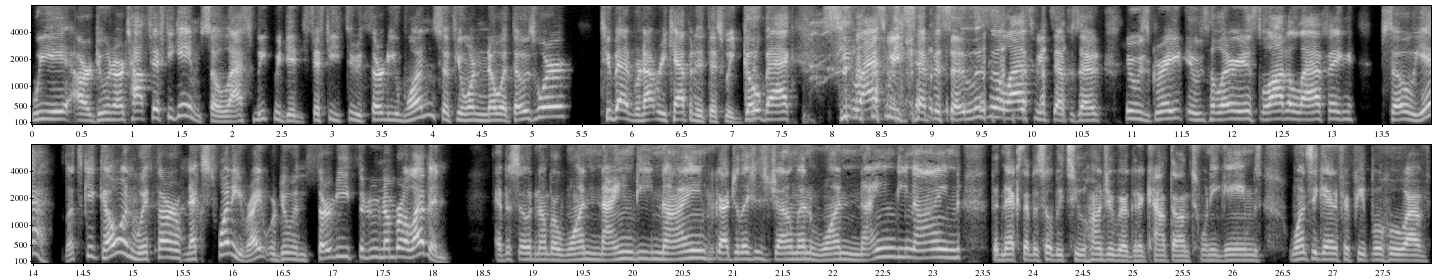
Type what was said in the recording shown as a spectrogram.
We are doing our top 50 games. So last week we did 50 through 31. So if you want to know what those were, too bad we're not recapping it this week. Go back, see last week's episode, listen to last week's episode. It was great. It was hilarious. A lot of laughing. So yeah, let's get going with our next 20, right? We're doing 30 through number 11. Episode number 199. Congratulations, gentlemen. 199. The next episode will be 200. We're going to count down 20 games. Once again, for people who have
